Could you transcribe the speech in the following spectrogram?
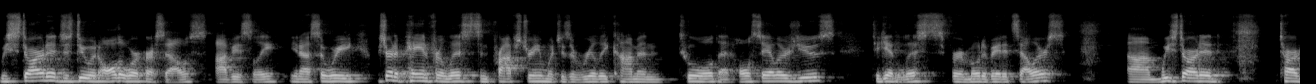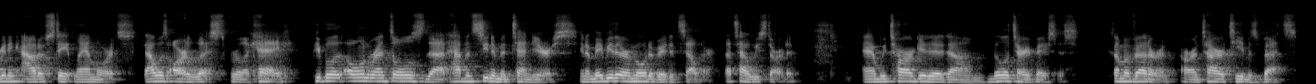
we started just doing all the work ourselves, obviously, you know, so we, we started paying for lists in PropStream, which is a really common tool that wholesalers use to get lists for motivated sellers. Um, we started targeting out of state landlords. That was our list. We were like, hey, people that own rentals that haven't seen them in 10 years. You know, maybe they're a motivated seller. That's how we started. And we targeted um, military bases because I'm a veteran. Our entire team is vets.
